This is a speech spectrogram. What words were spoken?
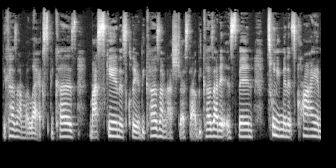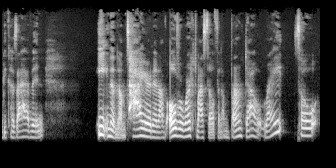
because I'm relaxed, because my skin is clear, because I'm not stressed out, because I didn't spend 20 minutes crying because I haven't eaten and I'm tired and I've overworked myself and I'm burnt out, right? So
